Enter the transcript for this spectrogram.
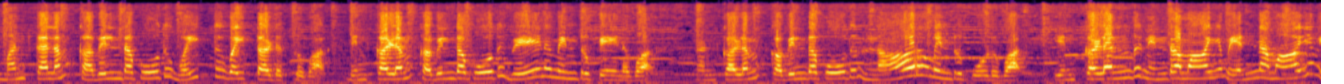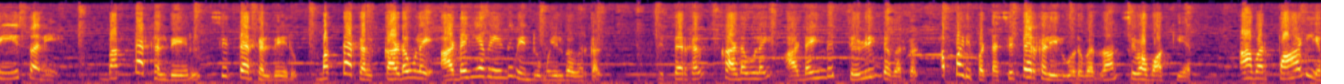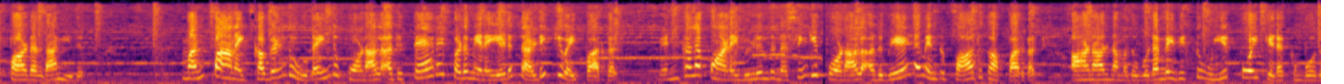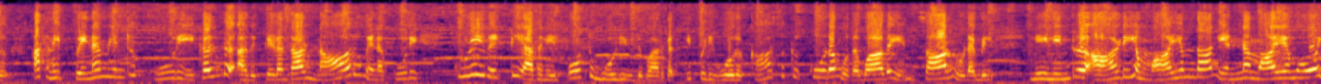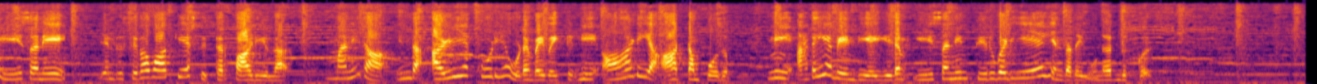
மண்கலம் கவிழ்ந்தபோது வைத்து வைத்தடுக்குவார். வெண்கலம் கவிழ்ந்தபோது வேணுமென்று பேணுவார். நன்களம் கவிழ்ந்தபோது நாரும் என்று போடுவார். என் கலந்து நின்றமாயும் எண்ணமாயும் ஈசனே. பக்தர்கள் வேறு சித்தர்கள் வேறு. பக்தர்கள் கடவுளை அடைய வேண்டும் என்று முயல்பவர்கள். சித்தர்கள் கடவுளை அடைந்து தெளிந்தவர்கள். அப்படிப்பட்ட சித்தர்களில் ஒருவர்தான் சிவவாக்கியர் அவர் பாடிய பாடல்தான் இது. மண்பானை கவிழ்ந்து உடைந்து போனால் அது தேவைப்படும் என எடுத்து அடுக்கி வைப்பார்கள். வெண்கல பானை விழுந்து நசுங்கி போனால் அது வேண்டும் என்று பாதுகாப்பார்கள். ஆனால் நமது உடம்பை விட்டு உயிர் போய் கிடக்கும் போது அதனை பிணம் என்று கூறி இகழ்ந்து அது கிடந்தால் நாரும் என கூறி குழி வெட்டி அதனில் போட்டு மூடி விடுவார்கள் இப்படி ஒரு காசுக்கு கூட உதவாத என்சான் உடம்பில் நீ நின்று ஆடிய மாயம்தான் என்ன மாயமோ ஈசனே என்று சிவவாக்கிய சித்தர் பாடியுள்ளார். மனிதா இந்த அழியக்கூடிய உடம்பை வைத்து நீ ஆடிய ஆட்டம் போதும். நீ அடைய வேண்டிய இடம் ஈசனின் திருவடியே என்பதை உணர்ந்து கொள்.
